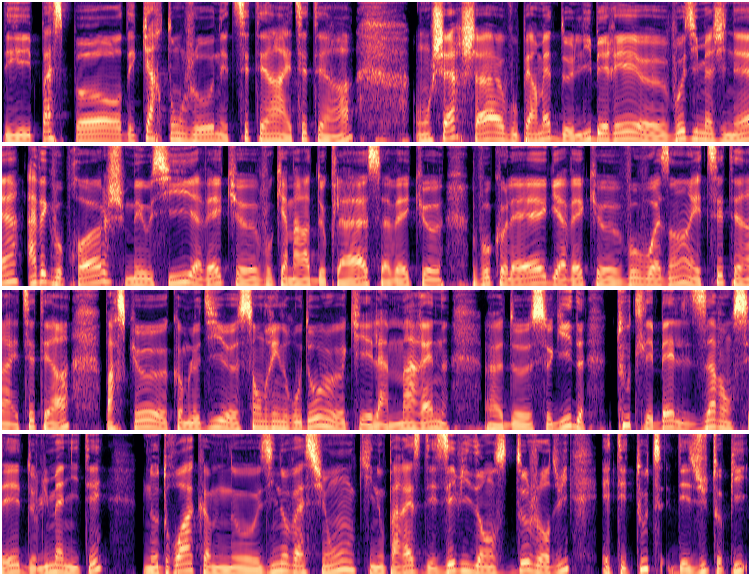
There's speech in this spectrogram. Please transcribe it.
des passeports, des cartons jaunes, etc., etc., on cherche à vous permettre de libérer euh, vos imaginaires avec vos proches, mais aussi avec euh, vos camarades de classe, avec vos collègues, avec vos voisins, etc., etc. Parce que, comme le dit Sandrine Roudot, qui est la marraine de ce guide, toutes les belles avancées de l'humanité nos droits comme nos innovations, qui nous paraissent des évidences d'aujourd'hui, étaient toutes des utopies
